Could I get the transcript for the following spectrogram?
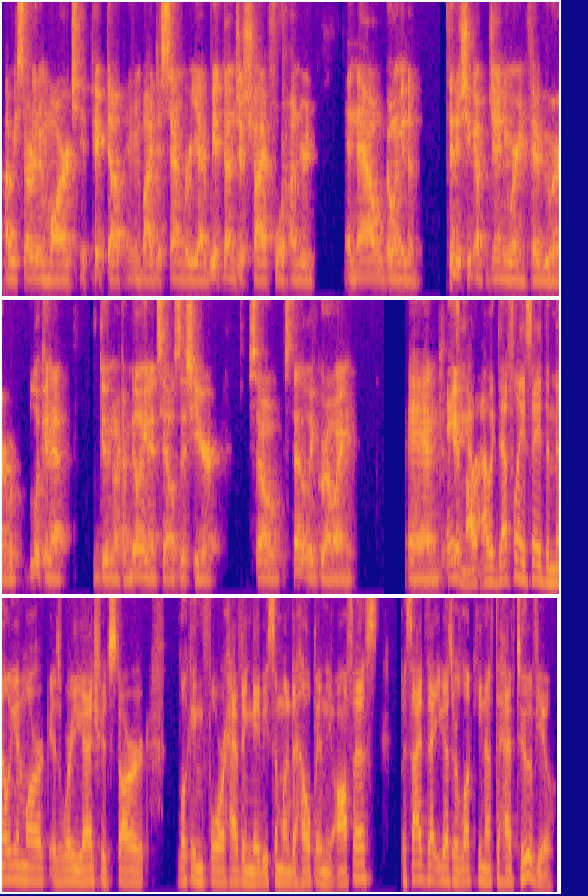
Uh, we started in March, it picked up. And by December, yeah, we had done just shy of 400. And now going into finishing up January and February, we're looking at doing like a million in sales this year. So steadily growing. And if, I, would definitely say the million mark is where you guys should start looking for having maybe someone to help in the office. Besides that, you guys are lucky enough to have two of you.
